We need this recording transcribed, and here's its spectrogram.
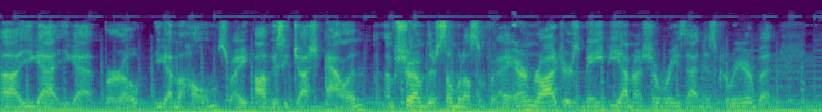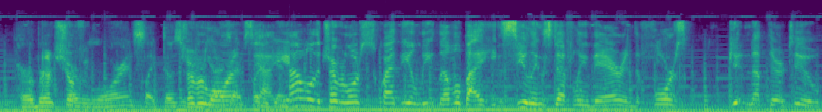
Uh, you got you got Burrow, you got Mahomes, right? Obviously Josh Allen. I'm sure there's someone else. Aaron Rodgers, maybe. I'm not sure where he's at in his career, but Herbert, sure Trevor Lawrence, like those. Trevor Lawrence, yeah. I don't know that Trevor Lawrence is quite the elite level, but he, the ceiling's definitely there, and the floor's getting up there too.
